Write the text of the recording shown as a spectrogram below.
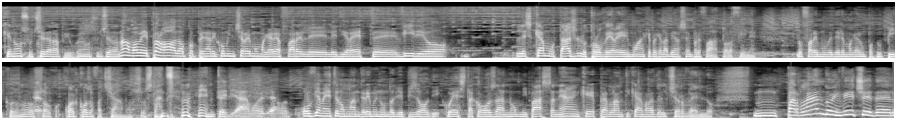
che non succederà più, che non succederà. No, vabbè, però dopo appena ricominceremo magari a fare le, le dirette video l'escamotage lo troveremo, anche perché l'abbiamo sempre fatto alla fine. Lo faremo vedere magari un po' più piccolo, non lo so, Certo. qualcosa facciamo sostanzialmente. Vediamo, vediamo. Ovviamente non manderemo in onda gli episodi, questa cosa non mi passa neanche per l'anticamera del cervello. Mm, parlando invece del,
